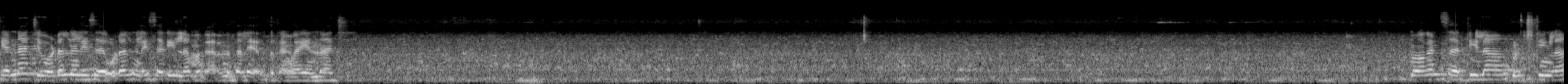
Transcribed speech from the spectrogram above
என்னாச்சு? உடல்நிலை உடல்நிலை சரியில்லாமல் காரணத்தால் இறந்துட்டாங்களா? என்னாச்சு? மோகன் சார் டீலாம் குடிச்சிட்டிங்களா?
